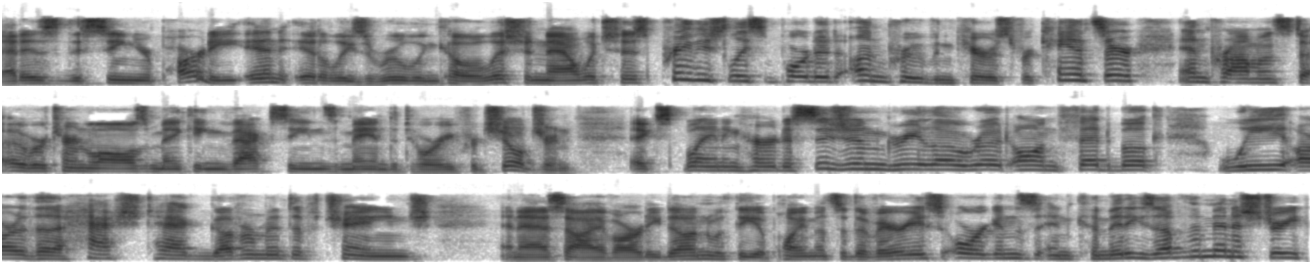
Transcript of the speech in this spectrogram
That is the senior party in Italy's ruling coalition now, which has previously supported unproven cures for cancer and promised to overturn laws making vaccines mandatory for children. Explaining her decision, Grillo wrote on Fedbook, We are the hashtag government of change and as I have already done with the appointments of the various organs and committees of the ministry,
